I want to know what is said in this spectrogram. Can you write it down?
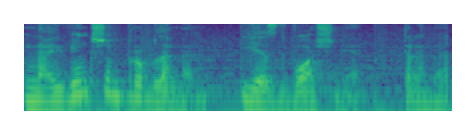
największym problemem jest właśnie trener?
